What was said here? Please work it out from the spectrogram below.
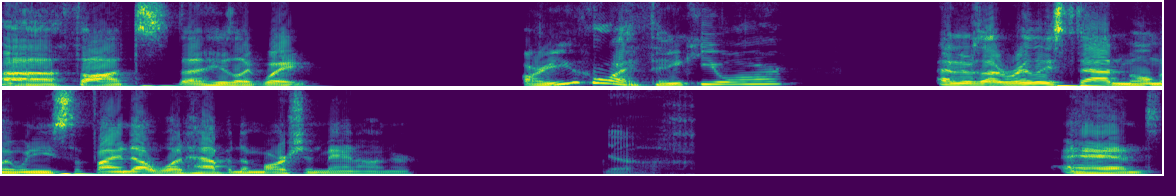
uh thoughts that he's like, wait, are you who I think you are? And there's that really sad moment when you find out what happened to Martian Manhunter. Ugh. And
